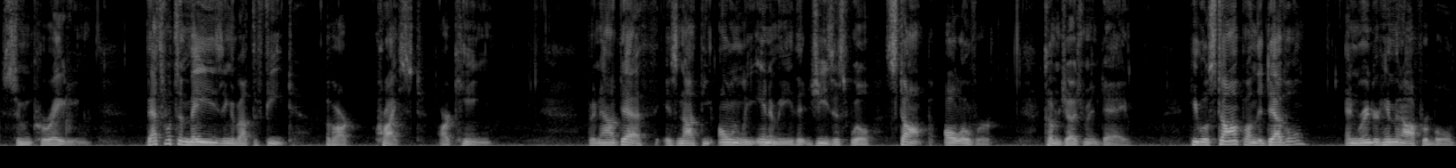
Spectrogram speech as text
soon parading. That's what's amazing about the feet of our Christ, our King. But now death is not the only enemy that Jesus will stomp all over come Judgment Day. He will stomp on the devil and render him inoperable.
